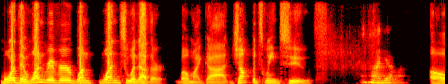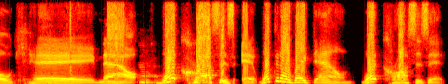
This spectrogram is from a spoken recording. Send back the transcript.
More than one river, one one to another. Oh my god. Jump between two. Ajá, ya va. Okay. Now, what crosses it? What did I write down? What crosses it?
